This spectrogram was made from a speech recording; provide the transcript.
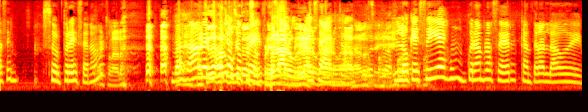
a ser sorpresa, ¿no? Claro. Va, va a Hay que haber dejar un muchas poquito de sorpresas. sorpresa Claro, claro, Exacto. claro, Claro, sí. Lo que sí es un gran placer cantar al lado de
